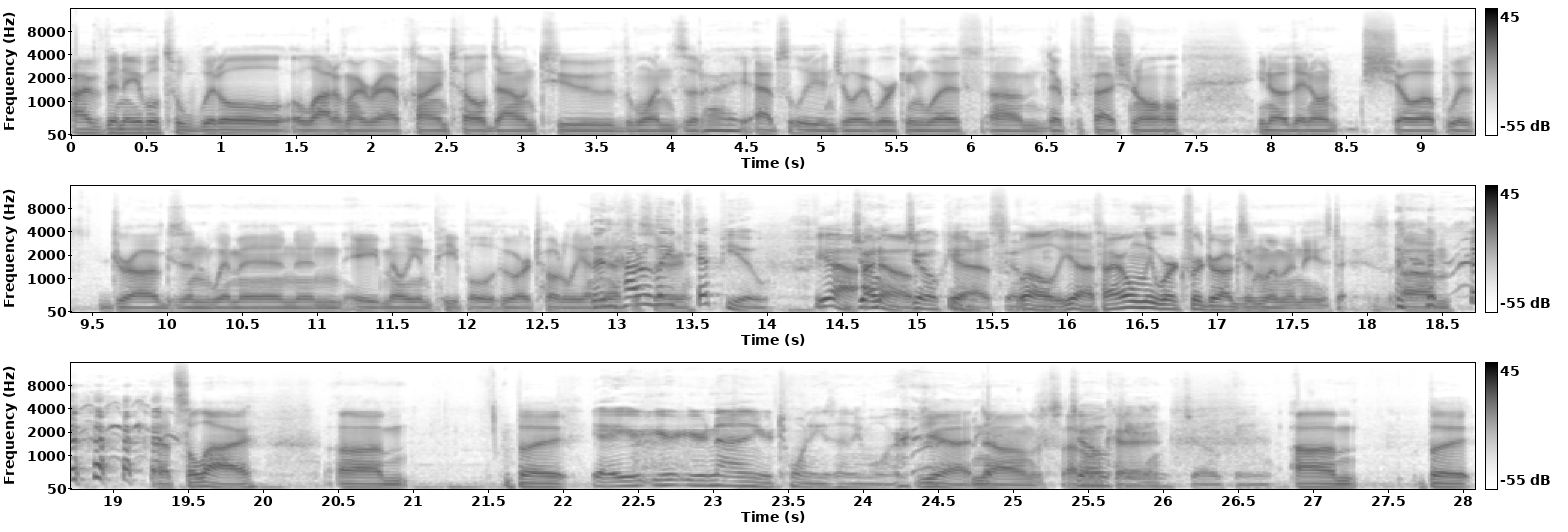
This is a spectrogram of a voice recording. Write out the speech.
I've been able to whittle a lot of my rap clientele down to the ones that I absolutely enjoy working with. Um, they're professional. You know, they don't show up with drugs and women and eight million people who are totally then unnecessary. how do they tip you? Yeah, Joke- I know. joking, Yes. joking. Well, yes. I only work for drugs and women these days. Um, that's a lie. Um, but Yeah, you're, you're you're not in your twenties anymore. yeah, no, I'm just- I don't care. joking, joking. but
